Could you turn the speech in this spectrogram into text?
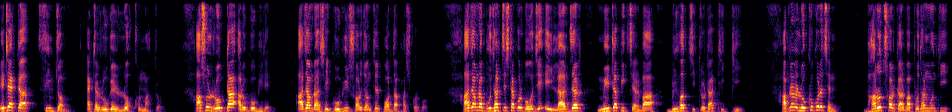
এটা একটা সিমটম একটা রোগের লক্ষণ মাত্র। আসল রোগটা আরও গভীরে। আজ আমরা সেই গভীর ষড়যন্ত্রের পর্দা ফাঁস করব। আজ আমরা বোঝার চেষ্টা করব যে এই লার্জার মেটা পিকচার বা বৃহৎ চিত্রটা ঠিক কী। আপনারা লক্ষ্য করেছেন? ভারত সরকার বা প্রধানমন্ত্রী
